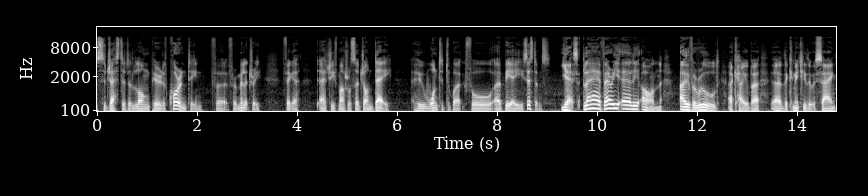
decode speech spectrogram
suggested a long period of quarantine for, for a military figure, Air Chief Marshal Sir John Day, who wanted to work for uh, BAE Systems. Yes, Blair very early on overruled ACOBA, uh, the committee that was saying,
